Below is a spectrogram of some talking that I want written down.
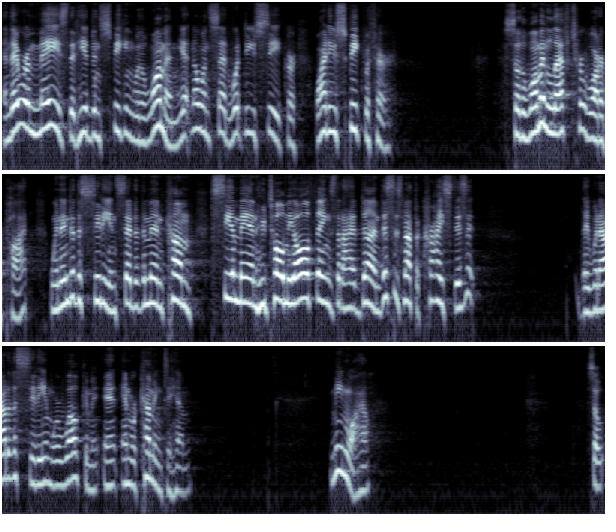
and they were amazed that he had been speaking with a woman, yet no one said, What do you seek? or Why do you speak with her? So the woman left her water pot, went into the city, and said to the men, Come, see a man who told me all things that I have done. This is not the Christ, is it? They went out of the city and were welcoming and, and were coming to him. Meanwhile, so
